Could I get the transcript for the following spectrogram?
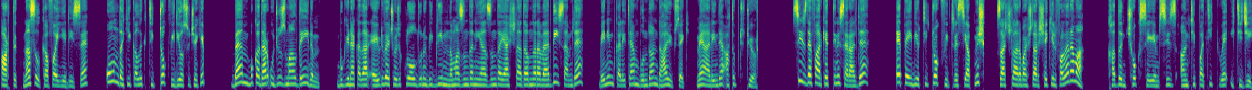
artık nasıl kafayı yediyse 10 dakikalık TikTok videosu çekip ben bu kadar ucuz mal değilim. Bugüne kadar evli ve çocuklu olduğunu bildiğim namazında niyazında yaşlı adamlara verdiysem de benim kalitem bundan daha yüksek mealinde atıp tutuyor. Siz de fark ettiniz herhalde. Epey bir TikTok filtresi yapmış, saçlar başlar şekil falan ama kadın çok sevimsiz, antipatik ve itici.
